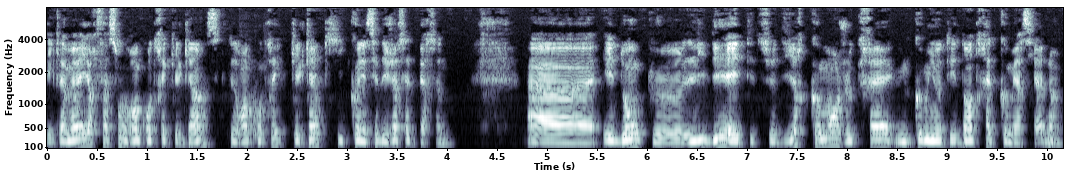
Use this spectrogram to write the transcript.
et que la meilleure façon de rencontrer quelqu'un, c'était de rencontrer quelqu'un qui connaissait déjà cette personne. Euh, et donc, euh, l'idée a été de se dire comment je crée une communauté d'entraide commerciale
